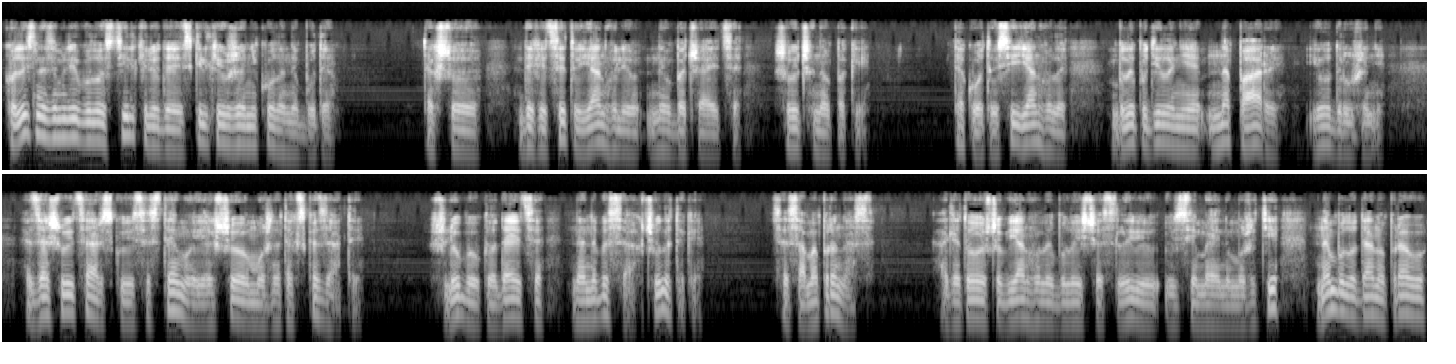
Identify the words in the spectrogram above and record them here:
Колись на землі було стільки людей, скільки вже ніколи не буде. Так що дефіциту янголів не вбачається швидше навпаки. Так от, усі янголи були поділені на пари і одружені за швейцарською системою, якщо можна так сказати. Шлюби укладаються на небесах. Чули таке? Це саме про нас. А для того, щоб янголи були щасливі у сімейному житті, нам було дано право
